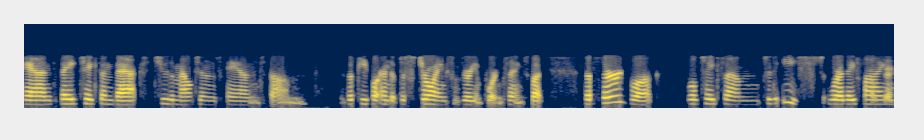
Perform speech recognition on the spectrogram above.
and they take them back to the mountains, and um, the people end up destroying some very important things. But the third book will take them to the east, where they find okay.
